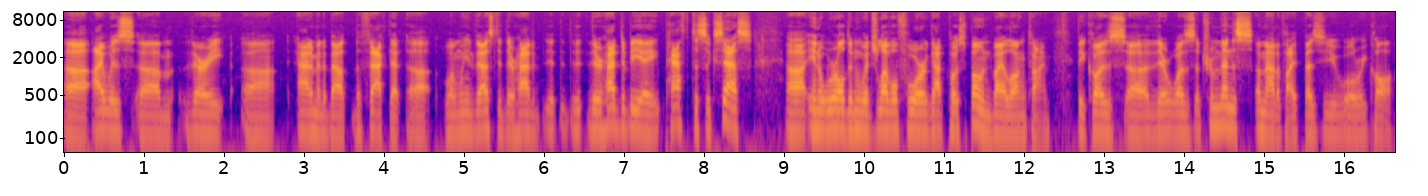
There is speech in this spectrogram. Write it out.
uh, I was um, very uh, adamant about the fact that uh, when we invested, there had it, there had to be a path to success uh, in a world in which level four got postponed by a long time because uh, there was a tremendous amount of hype, as you will recall,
